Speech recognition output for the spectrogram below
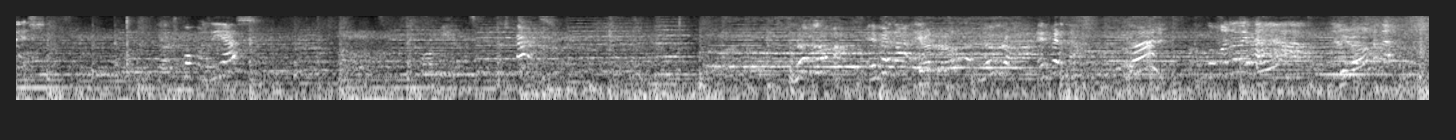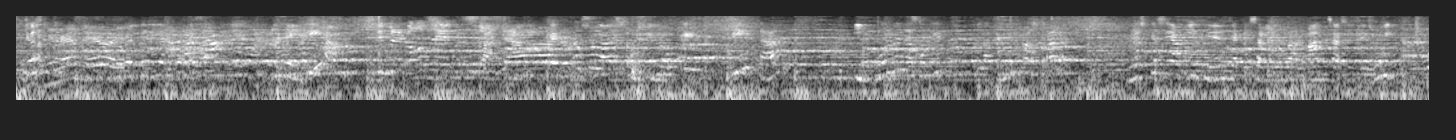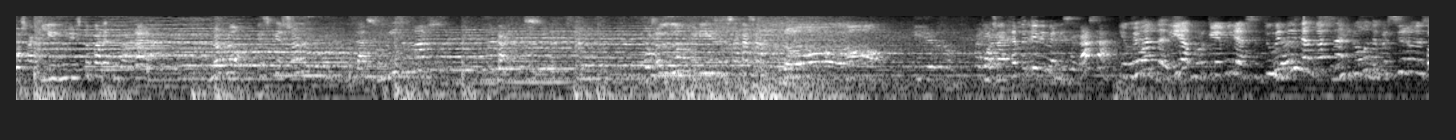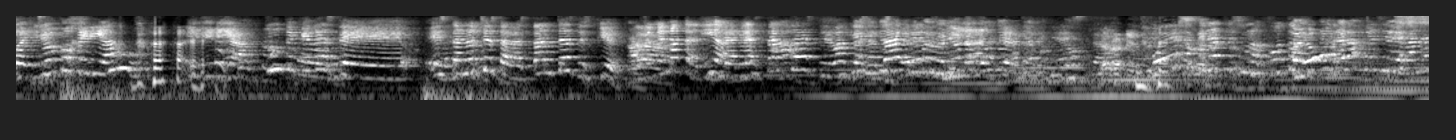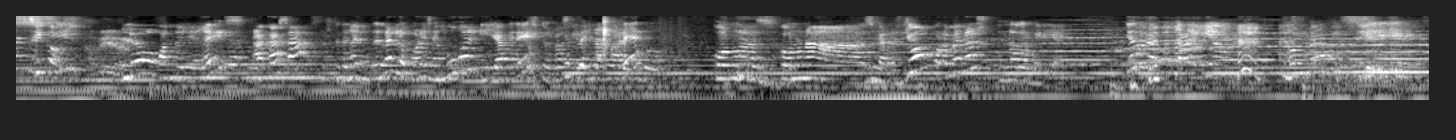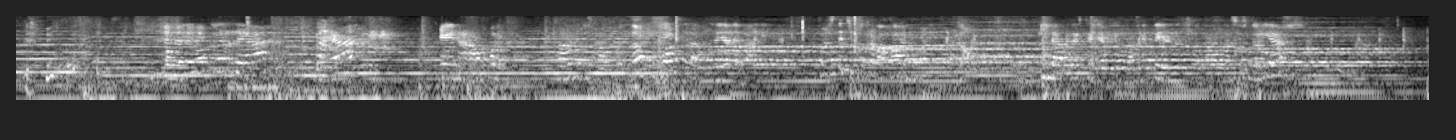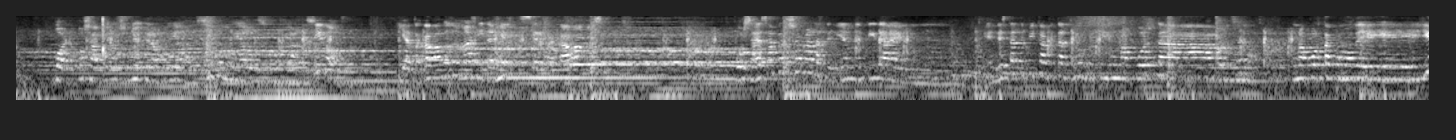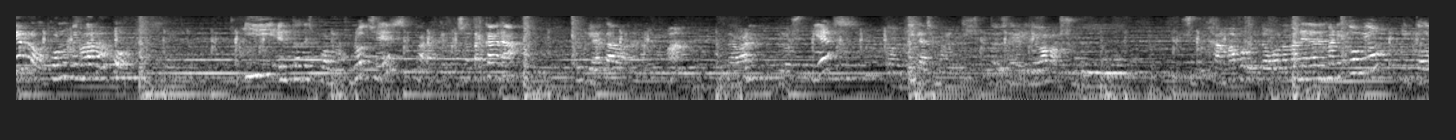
y diría, tú te quedes de esta noche hasta las tantas despierto. A mí me mataría. Y a las tantas te levantas a. Pues, Así le haces una foto y luego te la gente de ganas chicos, luego cuando lleguéis a casa, los que tengáis internet lo ponéis en Google y ya veréis que os va a salir una pared con unas, con unas caras. Yo, por lo menos, no dormiría ahí. Yo no me mataría.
